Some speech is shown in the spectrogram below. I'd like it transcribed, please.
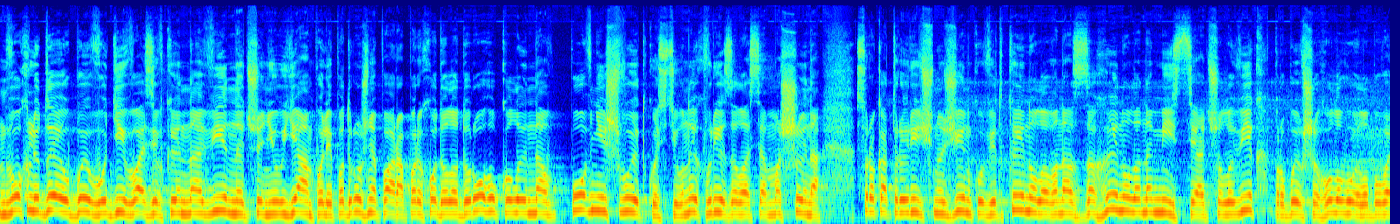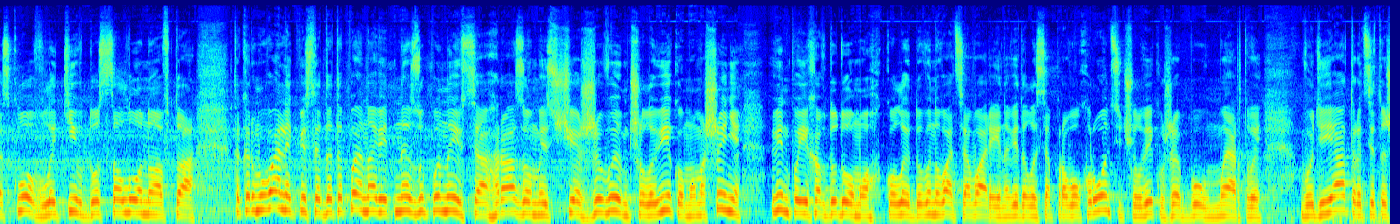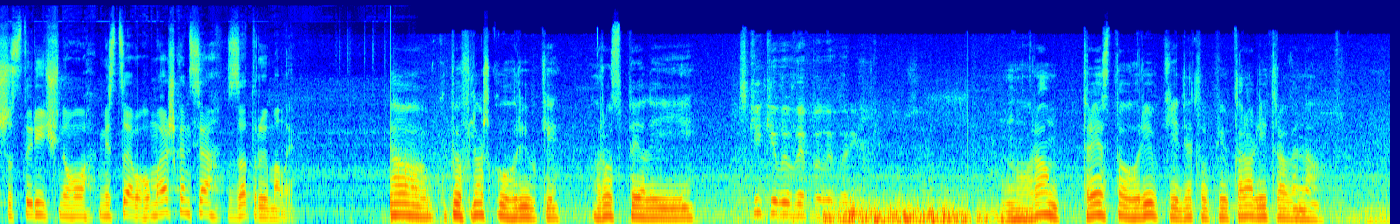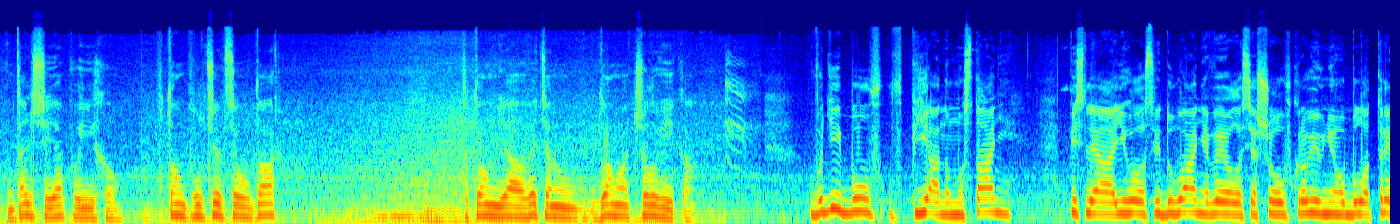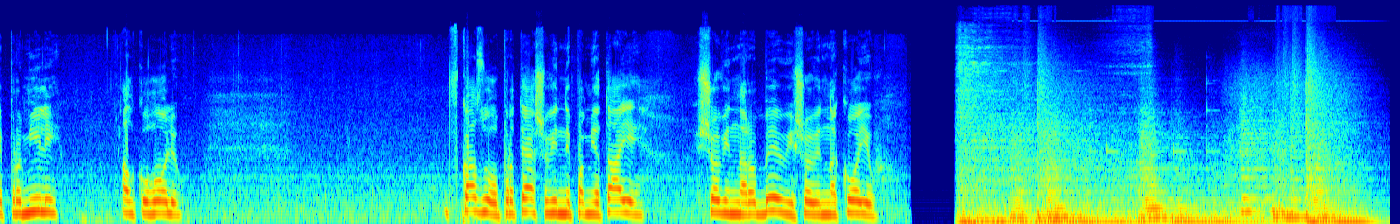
Двох людей убив водій Вазівки на Вінниччині у Ямполі. Подружня пара переходила дорогу, коли на повній швидкості у них врізалася машина. 43-річну жінку відкинула, вона загинула на місці, а чоловік, пробивши головою лобове скло, влетів до салону авто. Та кермувальник після ДТП навіть не зупинився. Разом із ще живим чоловіком у машині він поїхав додому. Коли до винуватця аварії навідалися правоохоронці, чоловік уже був мертвий. Водія, 36-річного місцевого мешканця, затримали. Я купив фляжку горівки, розпили її. Скільки ви випили горілки? Ну, грам 300 горівки, десь півтора літра вина. Далі я поїхав. Потім получився удар. Потім я витягнув вдома чоловіка. Водій був в п'яному стані. Після його освідування виявилося, що в крові в нього було 3 промілі алкоголю. Вказував про те, що він не пам'ятає, що він наробив і що він накоїв.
